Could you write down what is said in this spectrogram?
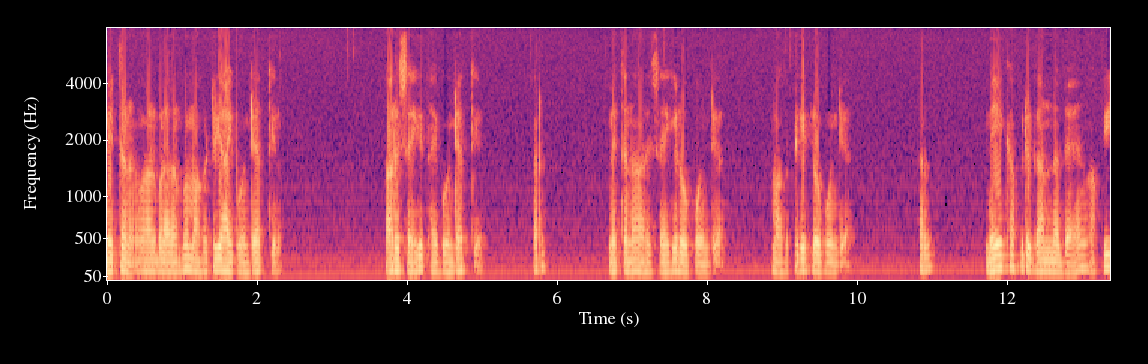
මෙතන ඔයාලට බලා ගන්න පුළුවන් මාකට් එකේ හයි පොයින්ට් එකක් තියෙනවා. RSI එකේ හයි පොයින්ට් එකක් තියෙනවා. හරි? මෙතන RSI එකේ ලෝ පොයින්ට් එකක්. මාකට් එකේ ලෝ පොයින්ට් එක. හරිද? මේක අපිට ගන්න දැන් අපි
